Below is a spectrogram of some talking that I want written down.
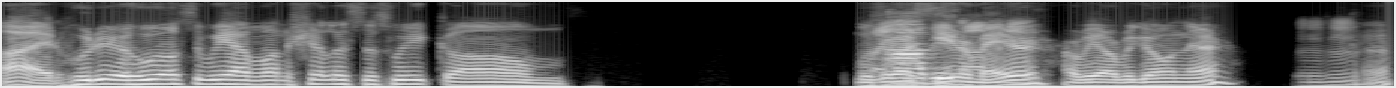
All right, who do who else do we have on the shit list this week? Um, was it Peter Mayer? Are we are we going there? Mm-hmm. Huh?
